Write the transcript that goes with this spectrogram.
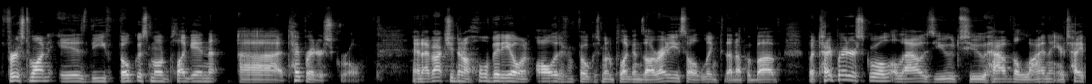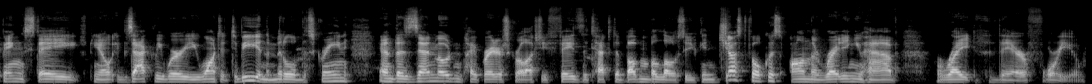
The first one is the Focus Mode plugin uh, Typewriter Scroll. And I've actually done a whole video on all the different focus mode plugins already, so I'll link to that up above. But Typewriter Scroll allows you to have the line that you're typing stay you know, exactly where you want it to be in the middle of the screen. And the Zen mode in Typewriter Scroll actually fades the text above and below, so you can just focus on the writing you have right there for you.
